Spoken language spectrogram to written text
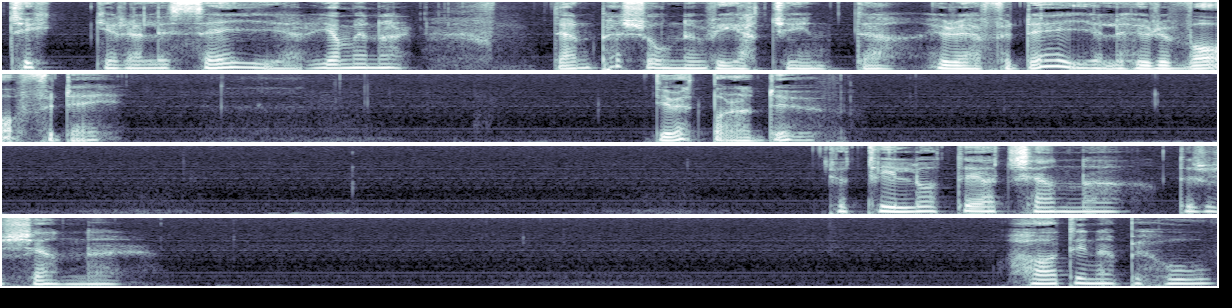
tycker eller säger. Jag menar, den personen vet ju inte hur det är för dig eller hur det var för dig. Det vet bara du. Så tillåt dig att känna det du känner. Ha dina behov.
